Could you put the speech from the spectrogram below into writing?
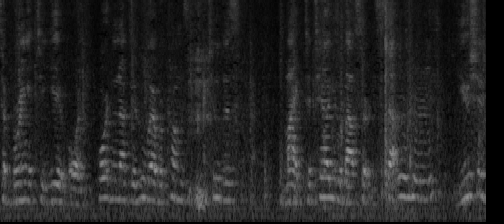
to bring it to you, or important enough to whoever comes to this mic to tell you about certain stuff. Mm-hmm. You should,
